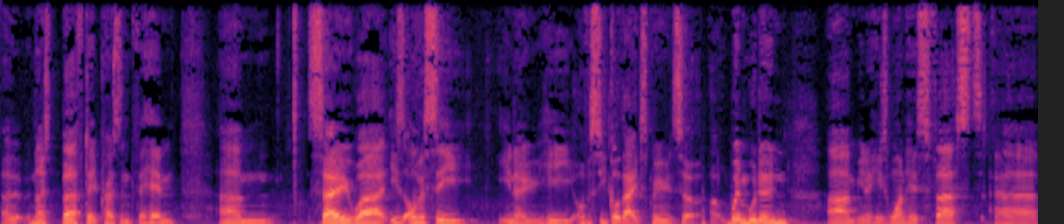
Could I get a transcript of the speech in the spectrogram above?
a nice birthday present for him. Um, so uh, he's obviously, you know, he obviously got that experience at, at Wimbledon. Um, you know, he's won his first. Uh,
